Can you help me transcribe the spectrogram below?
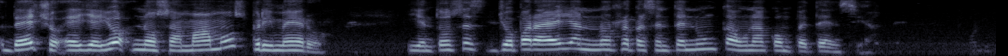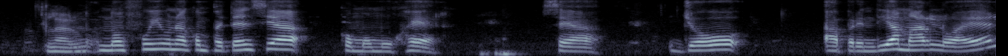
de hecho, ella y yo nos amamos primero. Y entonces yo para ella no representé nunca una competencia. Claro. No, fui una competencia como mujer. O sea, yo aprendí a amarlo a él,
